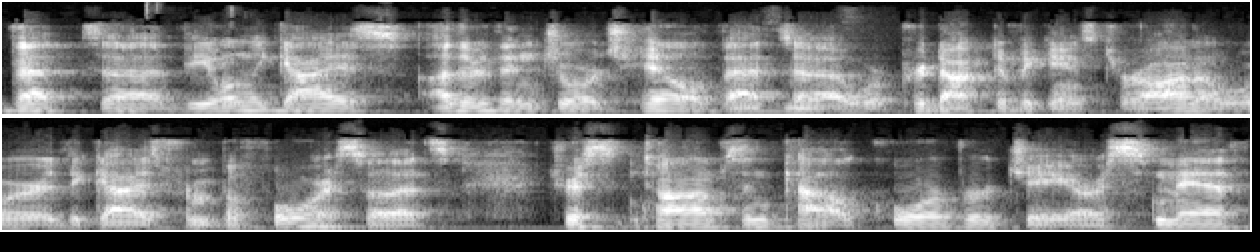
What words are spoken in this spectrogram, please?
that uh, the only guys other than George Hill that mm-hmm. uh, were productive against Toronto were the guys from before. So that's Tristan Thompson, Kyle Korver, J.R. Smith,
